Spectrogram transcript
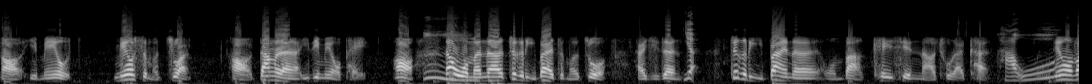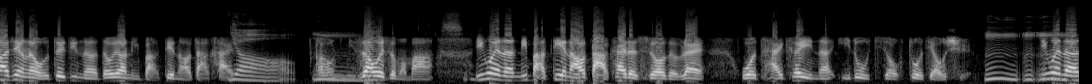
哦，也没有没有什么赚，哦，当然了，一定没有赔哦。嗯那我们呢，这个礼拜怎么做？台积电呀，这个礼拜呢，我们把 K 线拿出来看。好你有没有发现呢？我最近呢都要你把电脑打开。有，好，嗯你知道为什么吗？因为呢，你把电脑打开的时候，对不对？我才可以呢一路走做教学。嗯嗯，因为呢，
